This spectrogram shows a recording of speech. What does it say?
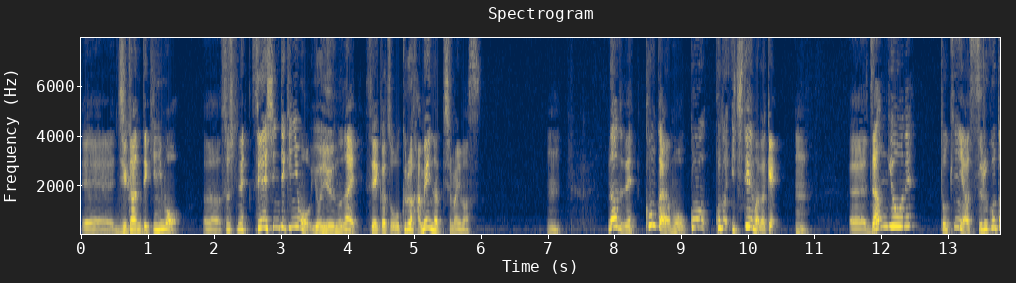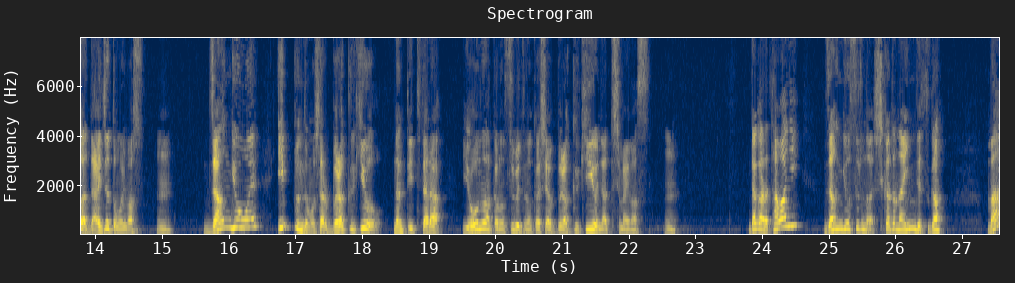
えー、時間的にも、うん、そしてね精神的にも余裕のない生活を送る羽目になってしまいます。うん、なのでね今回はもうこのこの1テーマだけ、うんえー、残業をね時にはすることは大事だと思います。うん、残業をね1分でもしたらブラック企業なんて言ってたら世の中の全ての会社はブラック企業になってしまいます。うん。だからたまに残業するのは仕方ないんですが、毎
